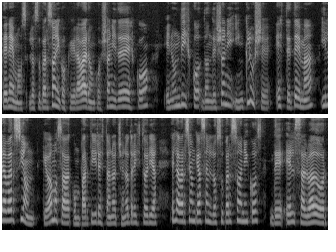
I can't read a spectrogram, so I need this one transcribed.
tenemos los supersónicos que grabaron con Johnny Tedesco en un disco donde Johnny incluye este tema y la versión que vamos a compartir esta noche en otra historia es la versión que hacen los supersónicos de El Salvador,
